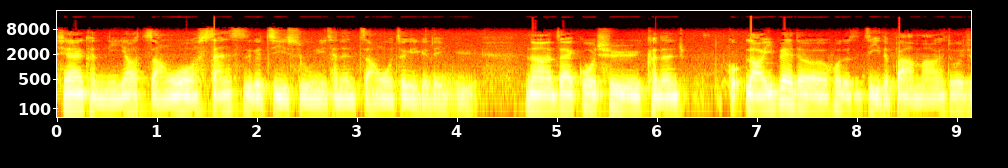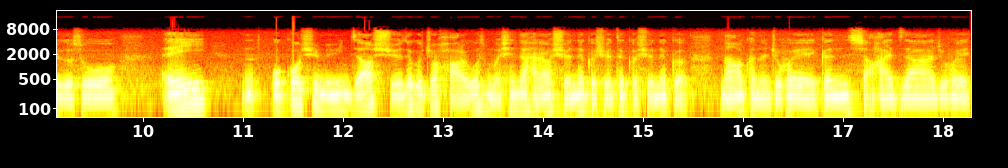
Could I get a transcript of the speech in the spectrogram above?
现在可能你要掌握三四个技术，你才能掌握这一个领域。那在过去，可能老一辈的或者是自己的爸妈都会觉得说：“哎，嗯，我过去明明只要学这个就好了，为什么现在还要学那个、学这个、学那个？”然后可能就会跟小孩子啊，就会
